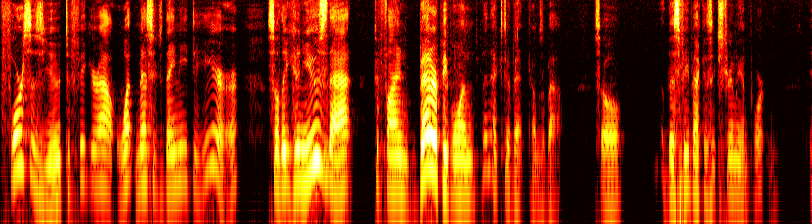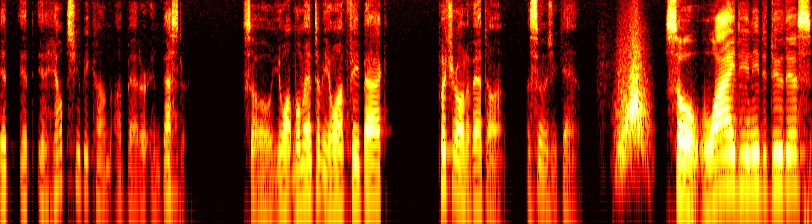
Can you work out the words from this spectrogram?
forces you to figure out what message they need to hear so that you can use that to find better people when the next event comes about. So this feedback is extremely important. It, it, it helps you become a better investor. So you want momentum, you want feedback, put your own event on as soon as you can. So why do you need to do this?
